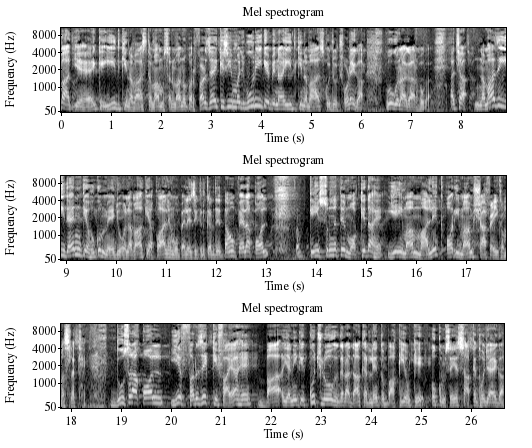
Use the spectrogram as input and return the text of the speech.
بات یہ ہے کہ عید کی نماز تمام مسلمانوں پر فرض ہے، کسی مجبوری کے بنا عید کی نماز کو جو چھوڑے گا، وہ گناہ گار ہوگا۔ اچھا نماز عیدین کے حکم میں جو علماء کے اقوال ہیں وہ پہلے ذکر کر دیتا ہوں۔ پہلا قول کہ یہ سنت موقعہ ہے، یہ امام مالک اور امام شافعی کا مسلک ہے۔ دوسرا قول، یہ فرض کفایہ ہے، با یعنی کہ کچھ لوگ اگر ادا کر لیں تو باقیوں کے حکم سے یہ ساقط ہو جائے گا۔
